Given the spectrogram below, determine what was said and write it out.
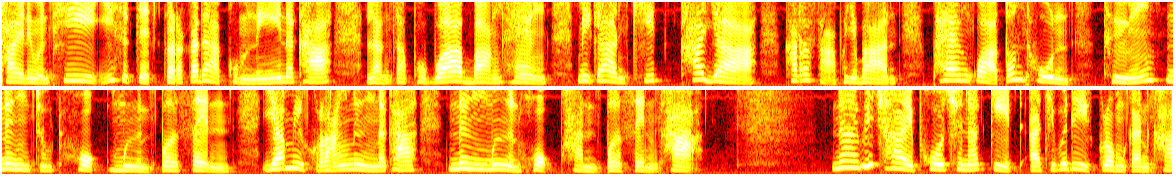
ภายในวันที่ 27 กรกฎาคมนี้นะคะ หลังจากพบว่าบางแห่งมีการคิดค่ายาค่ารักษาพยาบาล แพงกว่าต้นทุนถึง 1.6 หมื่นเปอร์เซ็นต์ย้ำอีกครั้งหนึ่งนะคะ 16,000เปอร์เซ็นต์ค่ะ นายวิชัยโภชนกิจ อธิบดีกรมการค้า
